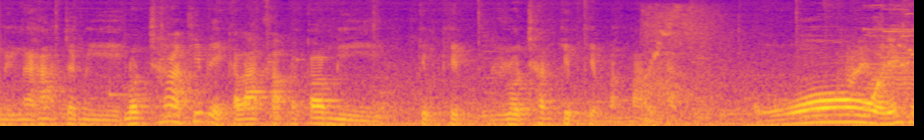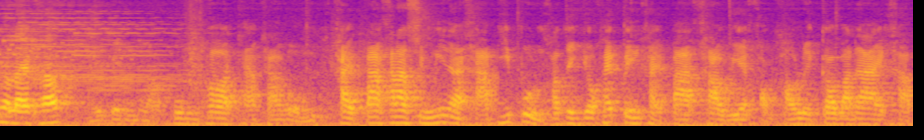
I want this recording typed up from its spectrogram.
หนึ่งนะฮะจะมีรสชาติที่เป็นเอกลักษณ์ครับแล้วก็มีเค็มๆรสชาติเค็มๆมันๆครับโอ้อันนี้คืออะไรครับ นี่เป็นหัวกุ้งทอดครับครับผมไข่ปลาคาราซิมินะครับญี่ปุ่นเขาจะยกให้เป็นไข่ปลาคาเวียร์ของเขาเลยก็ว่าได้ครับ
